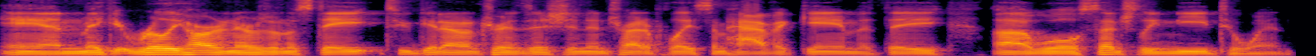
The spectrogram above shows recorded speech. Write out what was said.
and make it really hard in Arizona State to get out of transition and try to play some havoc game that they uh, will essentially need to win.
